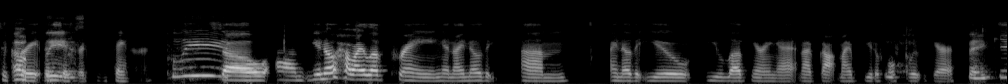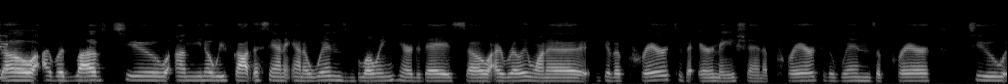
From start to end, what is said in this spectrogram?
to oh, create oh, the sacred container. Please. So, um, you know how I love praying, and I know that um, I know that you you love hearing it, and I've got my beautiful flute here. Thank you. So I would love to, um, you know, we've got the Santa Ana winds blowing here today, so I really want to give a prayer to the air nation, a prayer to the winds, a prayer to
